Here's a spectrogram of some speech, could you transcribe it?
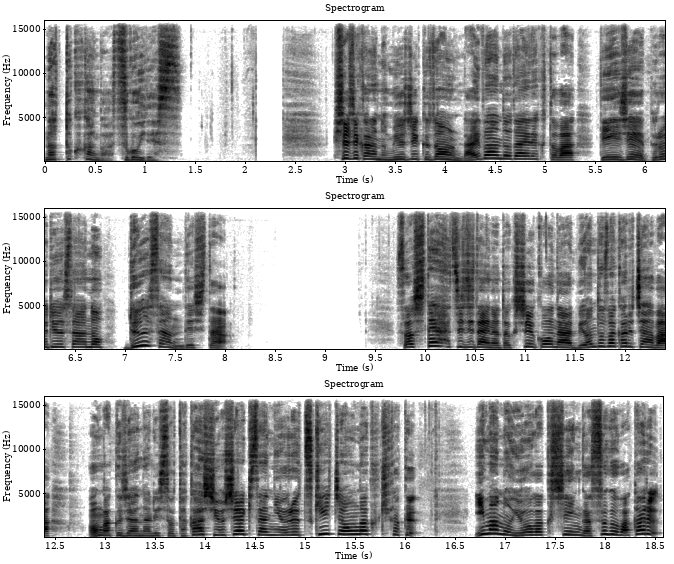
う納得感がすごいです。7時からのミュージックゾーンライブダイレクトは DJ プロデューサーのドゥさんでした。そして8時台の特集コーナービヨンドザカルチャーは音楽ジャーナリスト高橋義明さんによる月一音楽企画。今の洋楽シーンがすぐわかる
